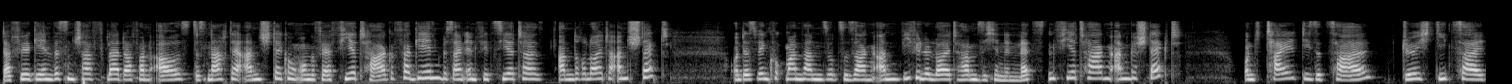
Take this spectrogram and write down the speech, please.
Dafür gehen Wissenschaftler davon aus, dass nach der Ansteckung ungefähr vier Tage vergehen, bis ein Infizierter andere Leute ansteckt. Und deswegen guckt man dann sozusagen an, wie viele Leute haben sich in den letzten vier Tagen angesteckt und teilt diese Zahl durch die Zahl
